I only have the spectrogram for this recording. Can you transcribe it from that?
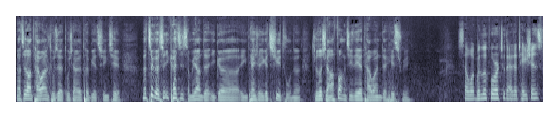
那这让台湾的读者读起来特别亲切。那这个是一开始什么样的一个 intention 一个企图呢？就是说想要放弃这些台湾的 history。So we look forward to the adaptations,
